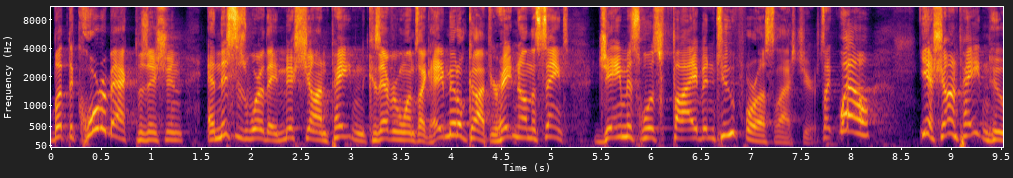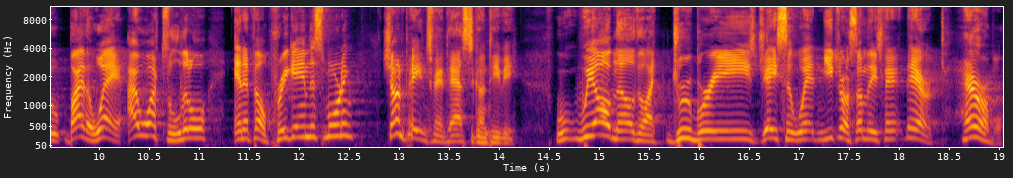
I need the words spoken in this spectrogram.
But the quarterback position, and this is where they miss Sean Payton because everyone's like, hey, Middlekauff, you're hating on the Saints. Jameis was five and two for us last year. It's like, well, yeah, Sean Payton, who, by the way, I watched a little NFL pregame this morning. Sean Payton's fantastic on TV. We all know that like Drew Brees, Jason Witten, you throw some of these, they are terrible.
